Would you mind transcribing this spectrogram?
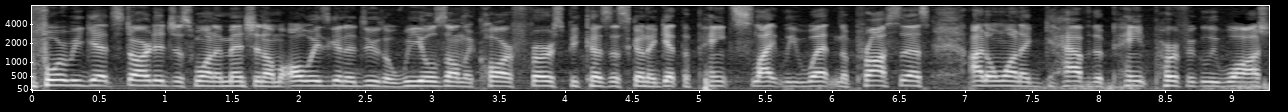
Before we get started, just want to mention I'm always going to do the wheels on the car first because it's going to get the paint slightly wet in the process. I don't want to have the paint perfectly washed,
